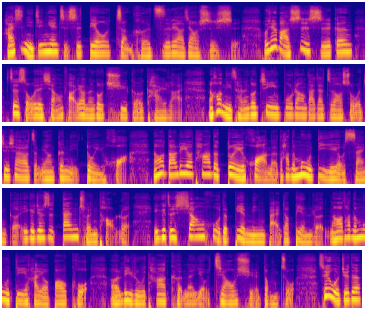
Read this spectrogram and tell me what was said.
还是你今天只是丢整合资料叫事实？我觉得把事实跟这所谓的想法要能够区隔开来，然后你才能够进一步让大家知道说我接下来要怎么样跟你对话。然后达利欧他的对话呢，他的目的也有三个，一个就是单纯讨论，一个就是相互的辩明白叫辩论，然后他的目的还有包括呃，例如他可能有教学动作，所以我觉得。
